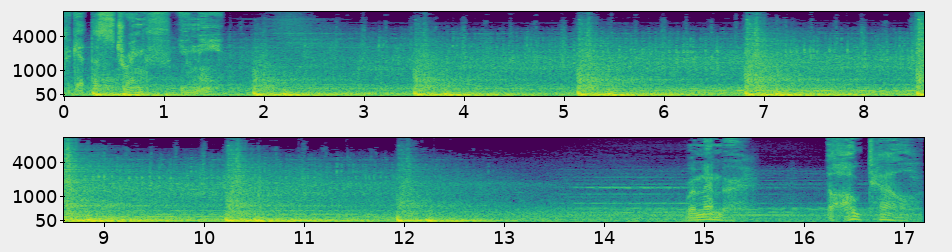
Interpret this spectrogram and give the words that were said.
to get the strength you need. Remember, the hotel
